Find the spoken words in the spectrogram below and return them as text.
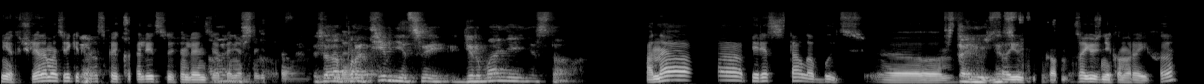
Нет, членом антигитлеровской коалиции Финляндия, она конечно, не стала. То есть она да. противницей Германии не стала? Она перестала быть э, союзником, союзником Рейха,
